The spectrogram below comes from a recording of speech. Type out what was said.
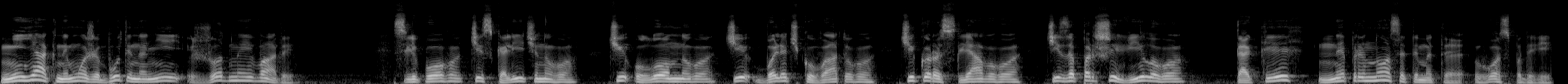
Ніяк не може бути на ній жодної вади сліпого чи скаліченого, чи уломного, чи болячкуватого, чи коростлявого, чи запаршивілого. Таких не приноситимете Господові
